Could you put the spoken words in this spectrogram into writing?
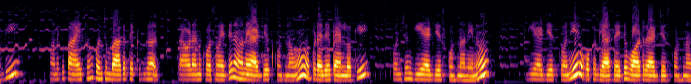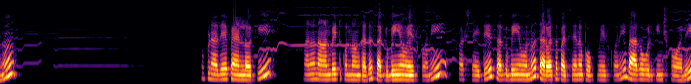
ఇది మనకి పాయసం కొంచెం బాగా తిక్కగా రావడానికి కోసం అయితే నేను యాడ్ చేసుకుంటున్నాము. ఇప్పుడు అదే ప్యాన్లోకి కొంచెం గీ యాడ్ చేసుకుంటున్నాను నేను. గీ యాడ్ చేసుకొని ఒక గ్లాస్ అయితే వాటర్ యాడ్ చేసుకుంటున్నాను. ఇప్పుడు అదే ప్యాన్లోకి మనం నానబెట్టుకున్నాం కదా సగ్గుబియ్యం వేసుకొని ఫస్ట్ అయితే సగ్గుబియ్యమును తర్వాత పచ్చిశనగపప్పు వేసుకొని బాగా ఉడికించుకోవాలి.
